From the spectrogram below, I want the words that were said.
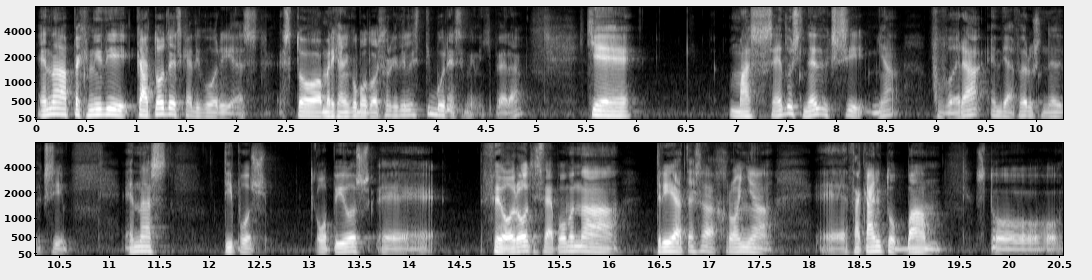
Ένα παιχνίδι κατώτερης κατηγορίας στο Αμερικανικό ποδόσφαιρο, γιατί λες τι μπορεί να σημαίνει εκεί πέρα. Και μας έδωσε συνέντευξη, μια φοβερά ενδιαφέρουσα συνέντευξη, ένας τύπος ο οποίος ε, θεωρώ ότι στα επόμενα τρία-τέσσερα χρόνια ε, θα κάνει το μπαμ στο,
